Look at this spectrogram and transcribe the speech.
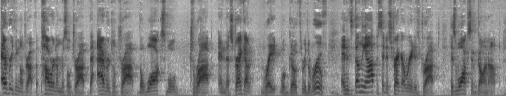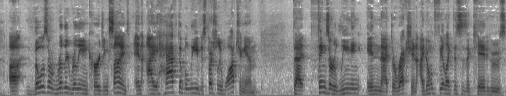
everything will drop. The power numbers will drop, the average will drop, the walks will drop, and the strikeout rate will go through the roof. And it's done the opposite. His strikeout rate has dropped. His walks have gone up. Uh, those are really, really encouraging signs. And I have to believe, especially watching him, that things are leaning in that direction. I don't feel like this is a kid who's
